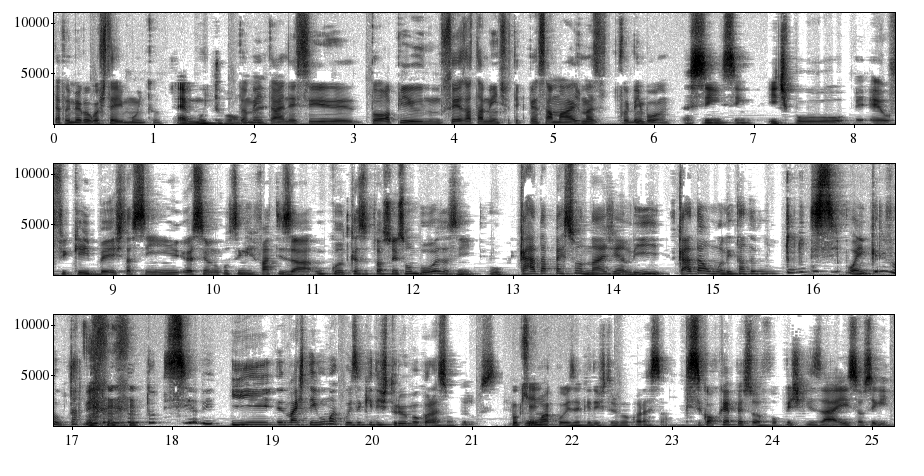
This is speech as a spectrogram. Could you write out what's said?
A primeira eu gostei muito. É muito bom. Também né? tá nesse top, não sei exatamente, eu tenho que pensar mais, mas foi bem boa. Sim, sim. E tipo, eu fiquei besta assim, assim, eu não consigo enfatizar o quanto que as atuações são boas, assim. Tipo, cada personagem ali, cada um ali tá dando tudo de si, pô, é incrível. Tá dando tudo de si ali. E, mas tem uma coisa que destruiu meu coração, Pelux. O quê? Uma coisa que destruiu meu coração. Que se qualquer pessoa for pesquisar isso, é o seguinte:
